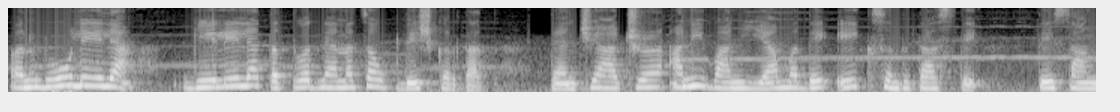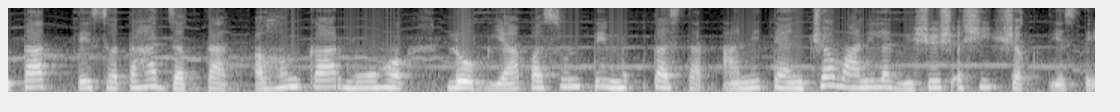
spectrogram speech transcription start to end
अनुभवलेल्या गेलेल्या तत्त्वज्ञानाचा उपदेश करतात. त्यांचे आचरण आणि वाणी यामध्ये एक संतता असते. ते सांगतात ते स्वतः जगतात. अहंकार मोह लोभ यापासून ते मुक्त असतात आणि त्यांच्या वाणीला विशेष अशी शक्ती असते.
